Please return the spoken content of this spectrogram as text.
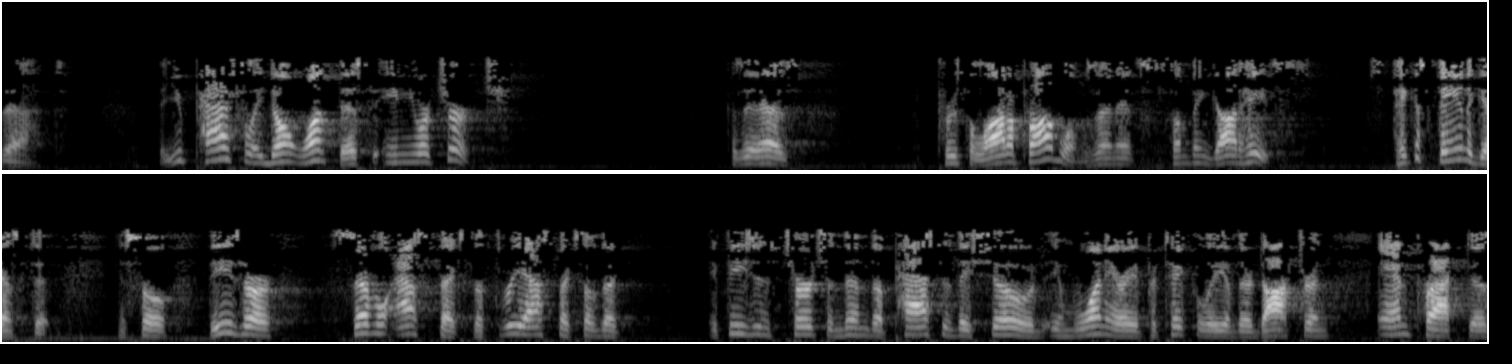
that. That you passionately don't want this in your church. Because it has produced a lot of problems, and it's something God hates. Take a stand against it. And so these are several aspects, the three aspects of the Ephesians church, and then the passion they showed in one area, particularly of their doctrine and practice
